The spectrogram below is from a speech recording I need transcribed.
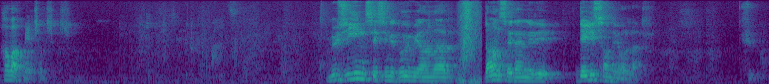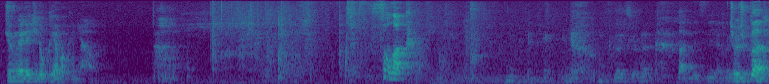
hava atmaya çalışılır. Müziğin sesini duymayanlar dans edenleri deli sanıyorlar. Şu cümledeki dokuya bakın ya. Salak. Çocuklar,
